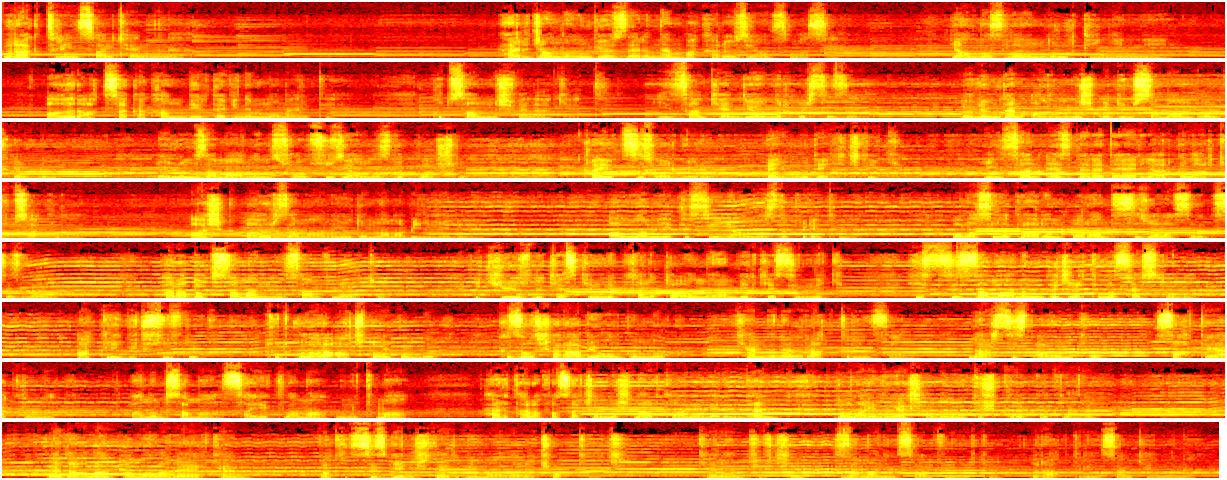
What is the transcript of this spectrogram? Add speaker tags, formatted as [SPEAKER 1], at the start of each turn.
[SPEAKER 1] Bıraktır insan kendine. Her canlının gözlerinden bakar öz yansıması. Yalnızlığın ruh dinginliği. Ağır aksak akan bir devinin momenti. Kutsanmış felaket. İnsan kendi ömür hırsızı. Ölümden alınmış ödünç zaman bonkörlüğü. Ölüm zamanın sonsuz yalnızlık boşluğu. Kayıtsız horgörü, beyhude hiçlik. İnsan ezbere değer yargılar tutsaklığı. Aşk ağır zamanı yudumlama bilgeliği. Anlam yetisi yalnızlık üretimi. Olasılıkların orantısız olasılıksızlığı. Paradoks zaman insan flörtü. İki yüzlü keskinlik kanıtı olmayan bir kesinlik. Hissiz zamanın gıcırtılı ses tonu. Akli güçsüzlük, tutkulara aç doygunluk, kızıl şarabi olgunluk, kendine ıraktır insan, narsist avuntu, sahte yakınlık, anımsama, sayıklama, unutma, her tarafa saçılmış nar tanelerinden dolaylı yaşamın düş kırıklıkları. Vedalar amalara erken, vakitsiz gelişler imalara çok geç. Kerem Çiftçi, zaman insan flörtü, ıraktır insan kendine.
